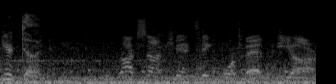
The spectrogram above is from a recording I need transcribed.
You're done. Roxxon can't take more bad PR.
